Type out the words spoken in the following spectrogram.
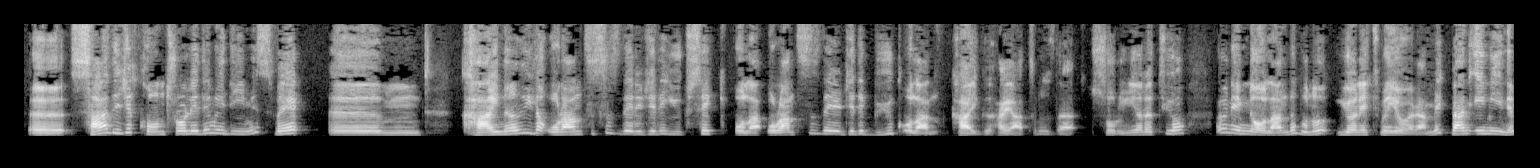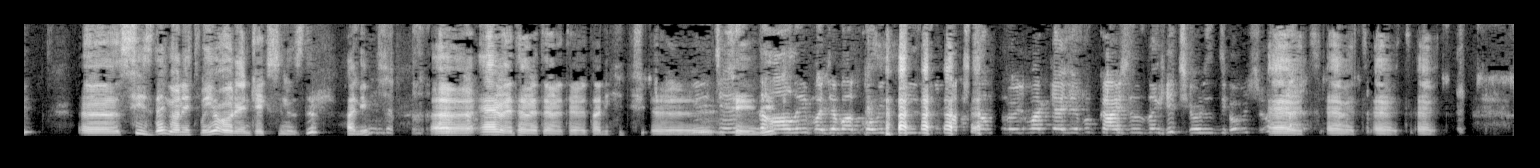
Ee, sadece kontrol edemediğimiz ve e, kaynağıyla orantısız derecede yüksek olan, orantısız derecede büyük olan kaygı hayatımızda sorun yaratıyor. Önemli olan da bunu yönetmeyi öğrenmek. Ben eminim e, siz de yönetmeyi öğreneceksinizdir. Hani e, evet evet evet evet hani hiç e, şey değil. ağlayıp acaba Covid da böyle makyaj yapıp karşınıza geçiyoruz diyormuşum. Evet evet evet evet.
